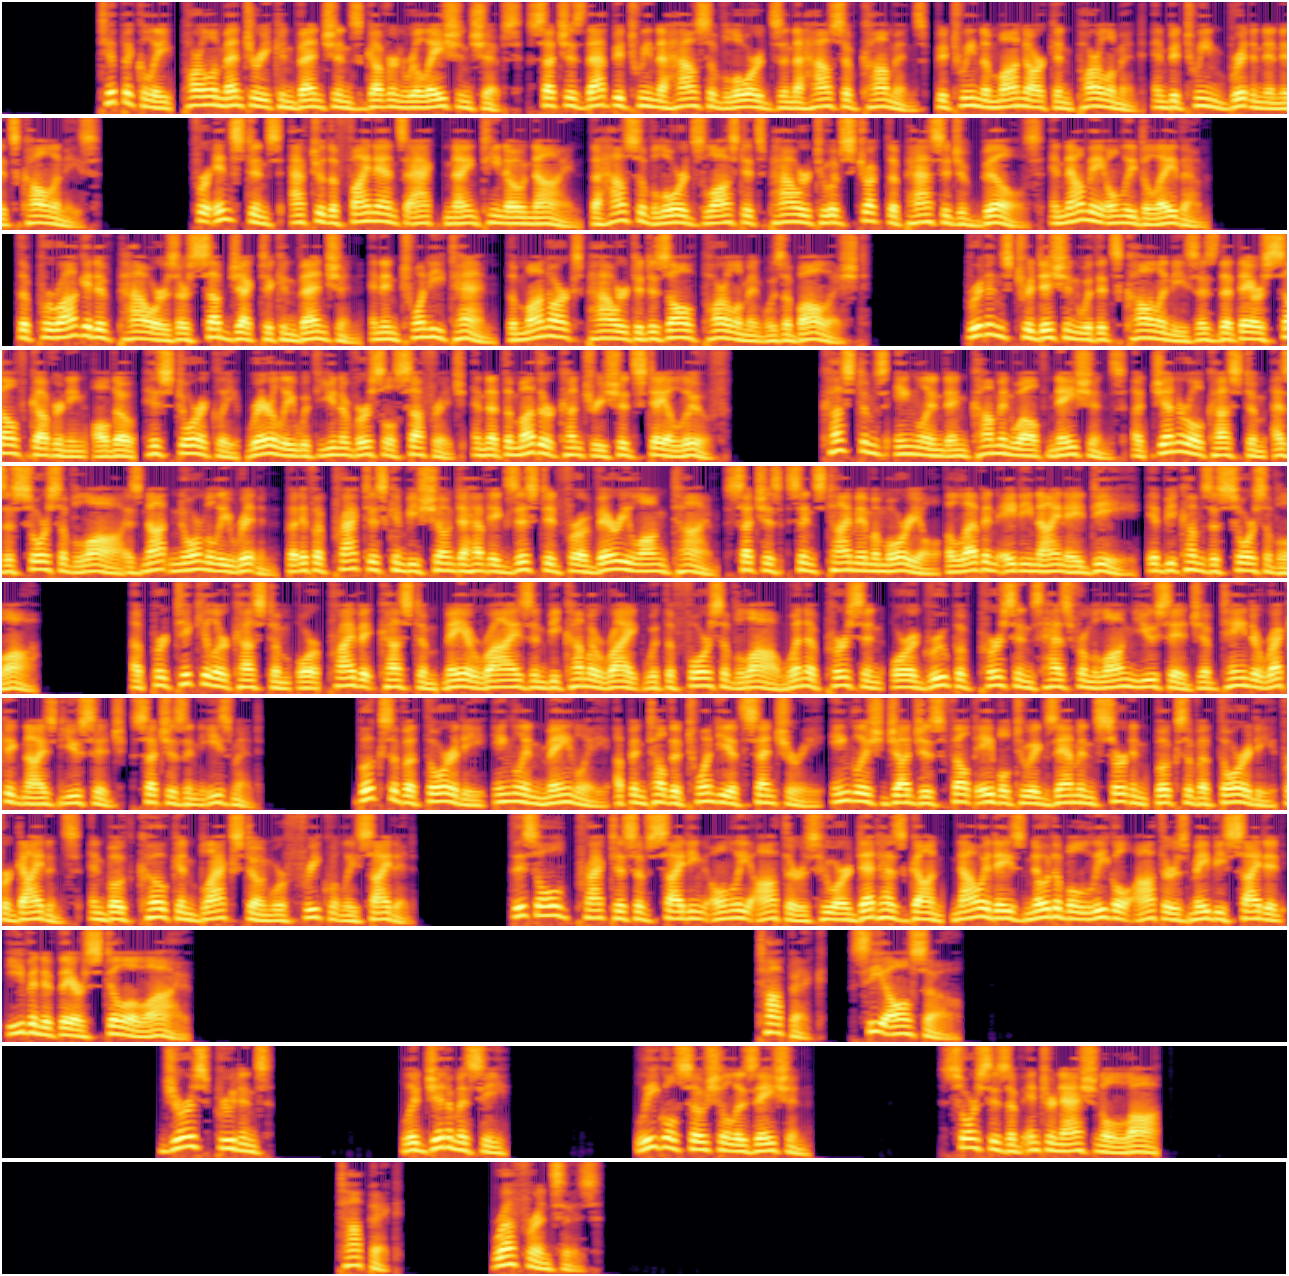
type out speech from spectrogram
Typically, parliamentary conventions govern relationships, such as that between the House of Lords and the House of Commons, between the monarch and Parliament, and between Britain and its colonies. For instance, after the Finance Act 1909, the House of Lords lost its power to obstruct the passage of bills, and now may only delay them. The prerogative powers are subject to convention, and in 2010, the monarch's power to dissolve parliament was abolished. Britain's tradition with its colonies is that they are self-governing although, historically, rarely with universal suffrage, and that the mother country should stay aloof. Customs England and Commonwealth nations a general custom as a source of law is not normally written, but if a practice can be shown to have existed for a very long time, such as since time immemorial 1189 AD, it becomes a source of law. A particular custom or private custom may arise and become a right with the force of law when a person, or a group of persons has from long usage obtained a recognized usage, such as an easement. Books of authority England mainly up until the 20th century, English judges felt able to examine certain books of authority for guidance, and both Coke and Blackstone were frequently cited. This old practice of citing only authors who are dead has gone, nowadays notable legal authors may be cited, even if they are still alive. See also. Jurisprudence. Legitimacy. Legal socialization. Sources of international law. References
